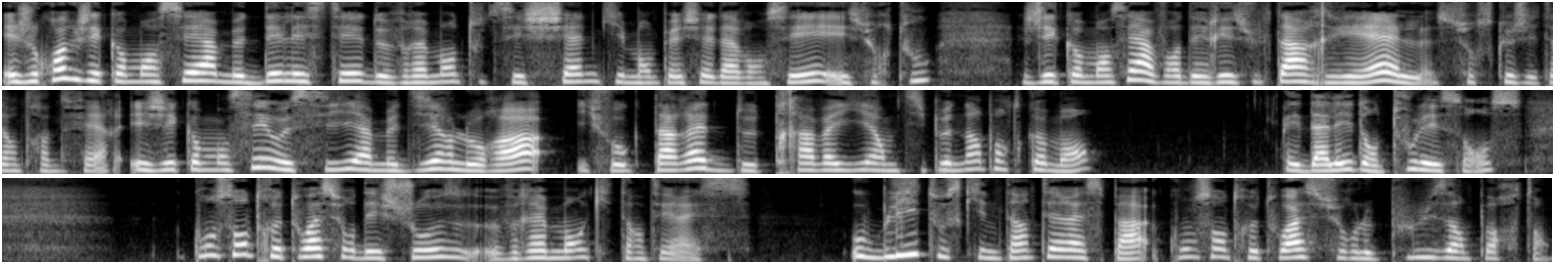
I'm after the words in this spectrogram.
Et je crois que j'ai commencé à me délester de vraiment toutes ces chaînes qui m'empêchaient d'avancer et surtout, j'ai commencé à avoir des résultats réels sur ce que j'étais en train de faire. Et j'ai commencé aussi à me dire, Laura, il faut que tu arrêtes de travailler un petit peu n'importe comment et d'aller dans tous les sens. Concentre-toi sur des choses vraiment qui t'intéressent. Oublie tout ce qui ne t'intéresse pas, concentre-toi sur le plus important.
